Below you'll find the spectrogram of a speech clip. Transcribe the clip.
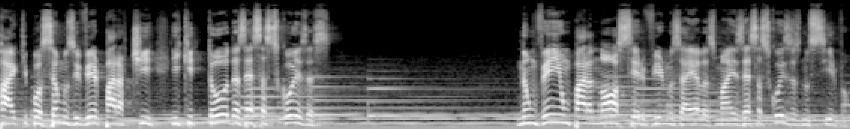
Pai, que possamos viver para Ti e que todas essas coisas não venham para nós servirmos a elas, mas essas coisas nos sirvam.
